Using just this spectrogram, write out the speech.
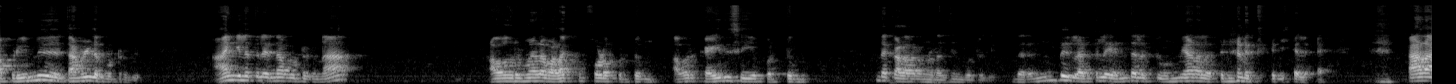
அப்படின்னு தமிழில் போட்டிருக்கு. ஆங்கிலத்தில் என்ன போட்டிருக்குன்னா அவர் மேல வழக்கு போடப்பட்டும் அவர் கைது செய்யப்பட்டும் இந்த கலவரம் நடந்துச்சுன்னு போட்டிருக்கு. இந்த ரெண்டு லட்டுல எந்த லட்டு உண்மையான லட்டுன்னு எனக்கு தெரியல. ஆனா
